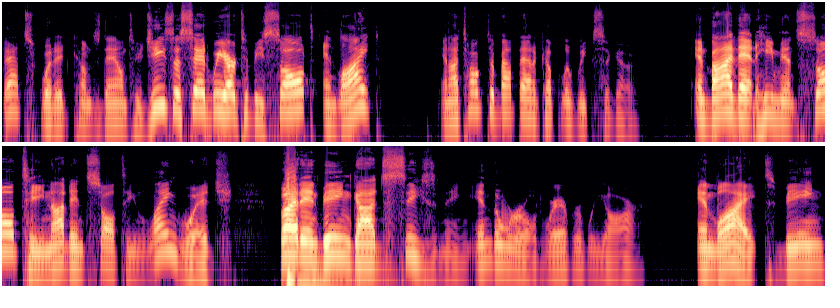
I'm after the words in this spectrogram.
that's what it comes down to. Jesus said we are to be salt and light, and I talked about that a couple of weeks ago. And by that, he meant salty, not in salty language, but in being God's seasoning in the world wherever we are. And light, being,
